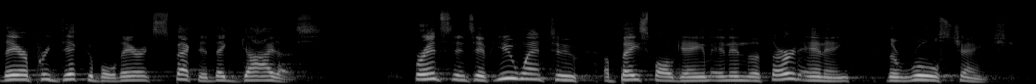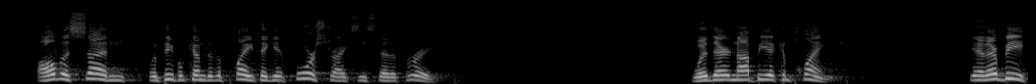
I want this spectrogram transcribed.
they are predictable, they are expected, they guide us. For instance, if you went to a baseball game and in the third inning, the rules changed. All of a sudden, when people come to the plate, they get four strikes instead of three. Would there not be a complaint? Yeah, there'd be,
